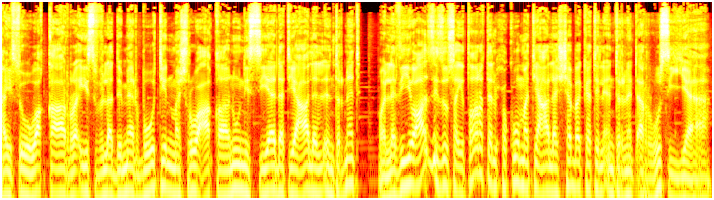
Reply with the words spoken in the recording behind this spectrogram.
حيث وقع الرئيس فلاديمير بوتين مشروع قانون السيادة على الإنترنت والذي يعزز سيطرة الحكومة على شبكة الإنترنت الروسية.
